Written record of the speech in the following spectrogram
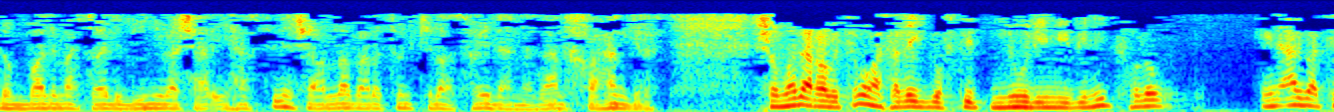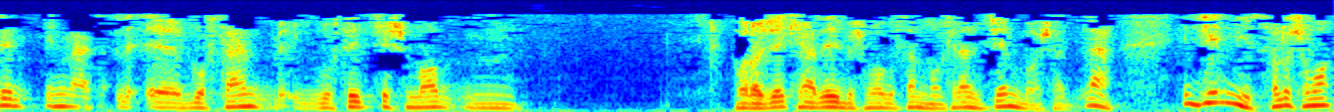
دنبال مسائل دینی و شرعی هستید انشاءالله براتون کلاس هایی در نظر خواهند گرفت. شما در رابطه با مسئله گفتید نوری می‌بینید حالا این البته این مسئله گفتن گفتید که شما مراجعه کرده به شما گفتن ممکن است جن باشد. نه این جن نیست. حالا شما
